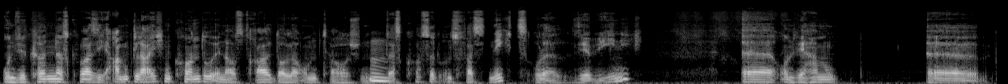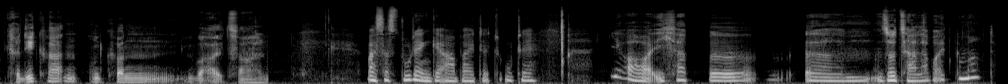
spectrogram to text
Und wir können das quasi am gleichen Konto in Australdollar umtauschen. Das kostet uns fast nichts oder sehr wenig. Äh, und wir haben äh, Kreditkarten und können überall zahlen. Was hast du denn gearbeitet, Ute? Ja, ich habe äh, äh, Sozialarbeit gemacht.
